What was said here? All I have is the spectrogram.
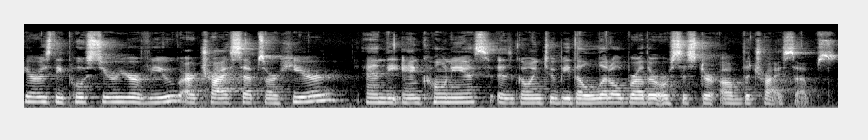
Here is the posterior view. Our triceps are here, and the anconeus is going to be the little brother or sister of the triceps.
